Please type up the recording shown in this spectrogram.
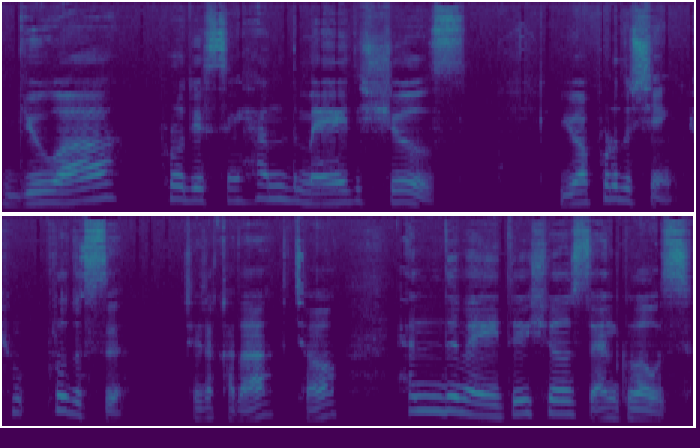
you are producing handmade shoes. You are producing, produce, 제작하다, 그쵸? handmade shoes and gloves.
